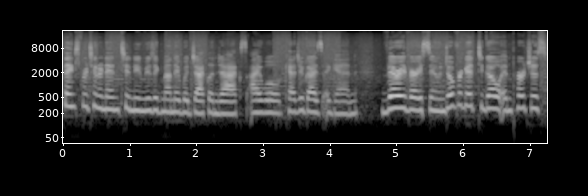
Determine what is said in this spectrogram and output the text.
Thanks for tuning in to New Music Monday with Jacqueline Jax. I will catch you guys again very, very soon. Don't forget to go and purchase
